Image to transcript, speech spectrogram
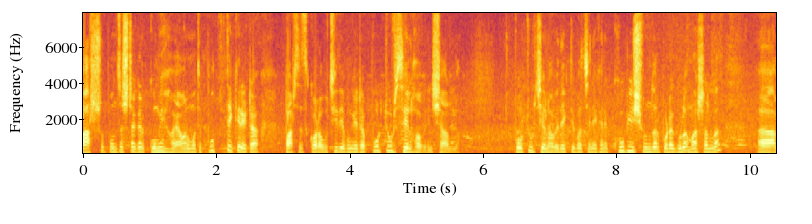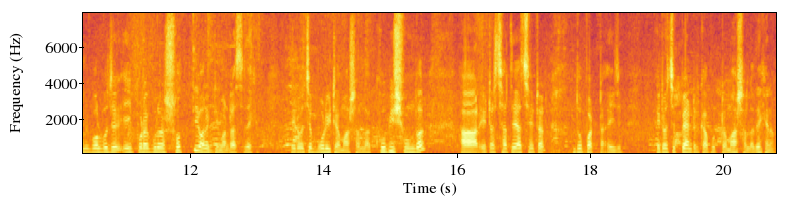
পাঁচশো পঞ্চাশ টাকার কমই হয়, আমার মতে প্রত্যেকের এটা পারচেস করা উচিত এবং এটা প্রচুর সেল হবে, ইনশাআল্লাহ। প্রচুর সেল হবে। দেখতে পাচ্ছেন এখানে খুবই সুন্দর প্রোডাক্টগুলো মাসাল্লাহ আমি বলব যে এই প্রোডাক্টগুলোর সত্যি অনেক ডিমান্ড আছে, দেখেন। এটা হচ্ছে বডিটা মাসাল্লাহ খুবই সুন্দর। আর এটার সাথে আছে এটার দোপাট্টা, এই যে, এটা হচ্ছে প্যান্টের কাপড়টা মাসাল্লাহ দেখে নাও।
